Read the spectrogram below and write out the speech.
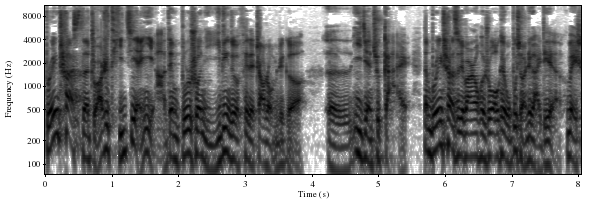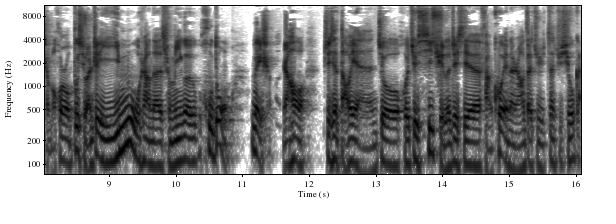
Brain Trust 呢，主要是提建议啊，但不是说你一定就非得照着我们这个呃意见去改。但 Brain Trust 这帮人会说，OK，我不喜欢这个 idea，为什么？或者我不喜欢这一幕上的什么一个互动，为什么？然后这些导演就回去吸取了这些反馈呢，然后再去再去修改。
